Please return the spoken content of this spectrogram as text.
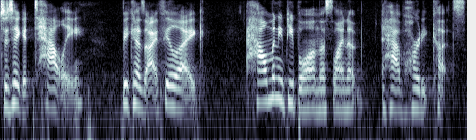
to take a tally because I feel like how many people on this lineup have Hardy cuts?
